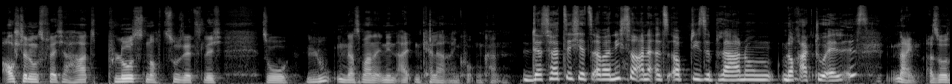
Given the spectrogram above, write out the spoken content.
Ausstellungsfläche hat, plus noch zusätzlich so Luken, dass man in den alten Keller reingucken kann. Das hört sich jetzt aber nicht so an, als ob diese Planung noch aktuell ist. Nein, also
